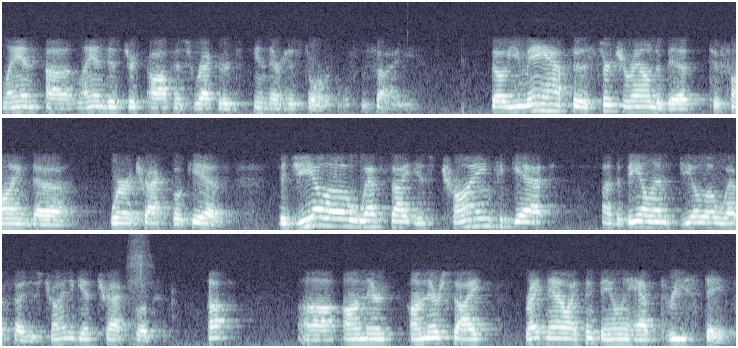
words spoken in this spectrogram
land, uh, land district office records in their historical societies. So you may have to search around a bit to find uh, where a tract book is. The GLO website is trying to get, uh, the BLM's GLO website is trying to get tract books up uh, on their on their site. Right now, I think they only have three states.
